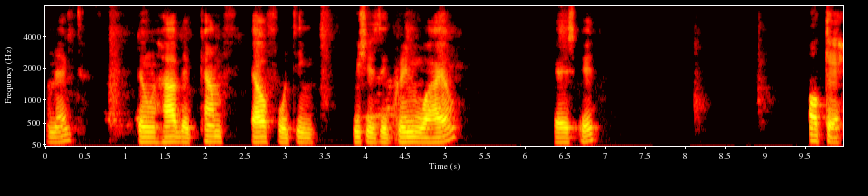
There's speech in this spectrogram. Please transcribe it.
Connect. Then we have the CAMP L14, which is the green wire. There's it. Okay.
